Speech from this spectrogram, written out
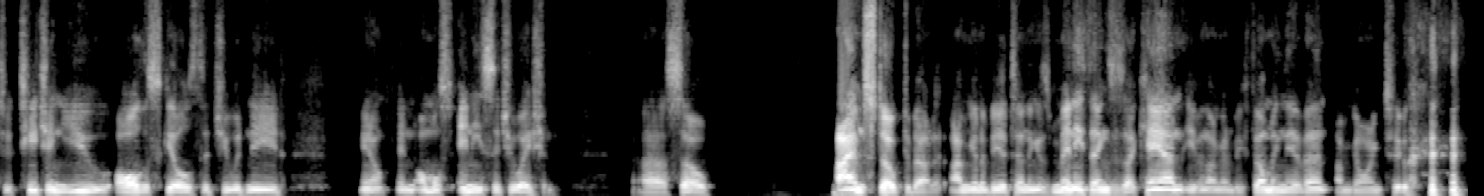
to teaching you all the skills that you would need, you know, in almost any situation. Uh, so I am stoked about it. I'm going to be attending as many things as I can, even though I'm going to be filming the event. I'm going to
